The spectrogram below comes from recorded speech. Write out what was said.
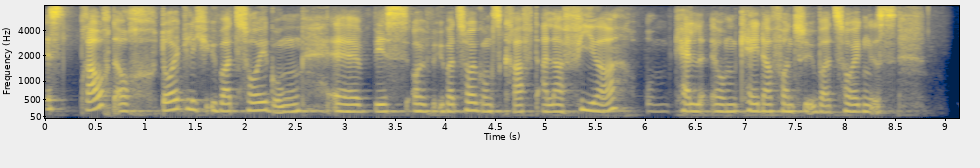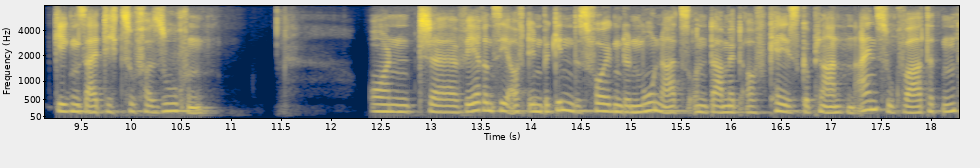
es braucht auch deutlich Überzeugung, äh, bis äh, Überzeugungskraft aller vier, um, Kel, um Kay davon zu überzeugen, es gegenseitig zu versuchen. Und äh, während sie auf den Beginn des folgenden Monats und damit auf Kays geplanten Einzug warteten,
